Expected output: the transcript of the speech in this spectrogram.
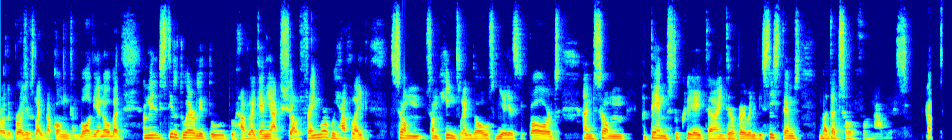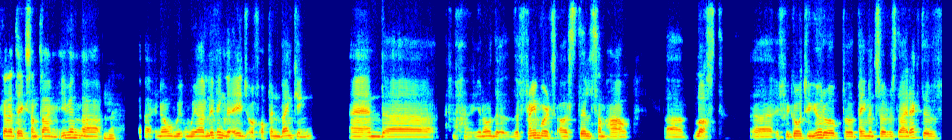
are other projects like Bakong in Cambodia, no. But I mean, it's still too early to to have like any actual framework. We have like some some hints like those BIS reports and some attempts to create uh, interoperability systems, but that's all for now. It's gonna take some time. Even uh, mm-hmm. uh, you know, we, we are living the age of open banking, and uh, you know the, the frameworks are still somehow uh, lost. Uh, if we go to Europe, uh, Payment Service Directive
